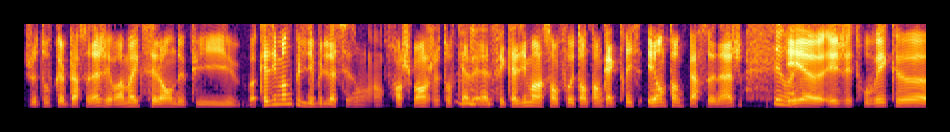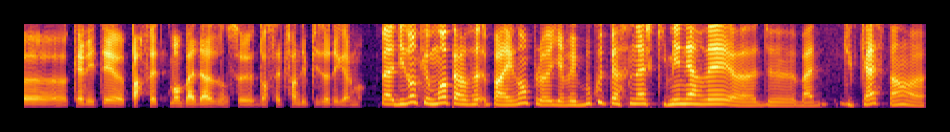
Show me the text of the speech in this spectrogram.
Je trouve que le personnage est vraiment excellent depuis bah, quasiment depuis le début de la saison. Hein. Franchement, je trouve qu'elle mmh elle fait quasiment un sans faute en tant qu'actrice et en tant que personnage. Et, euh, et j'ai trouvé que euh, qu'elle était euh, parfaitement badass dans, ce, dans cette fin d'épisode également. Bah, disons que moi, par, par, exemple, il y avait beaucoup de personnages qui m'énervaient de, bah, du cast, hein,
